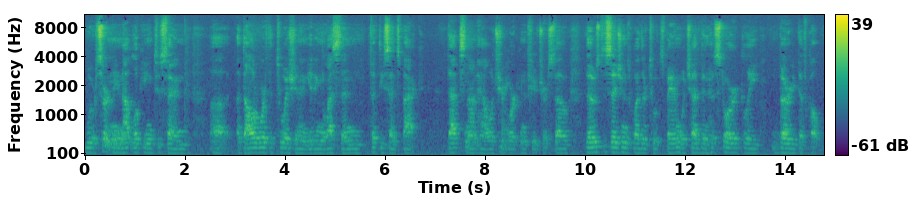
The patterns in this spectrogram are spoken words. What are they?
we're certainly not looking to send uh, a dollar worth of tuition and getting less than 50 cents back. That's not how it should work in the future. So those decisions, whether to expand, which had been historically very difficult,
